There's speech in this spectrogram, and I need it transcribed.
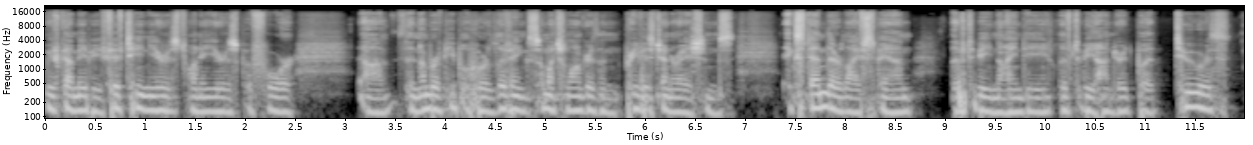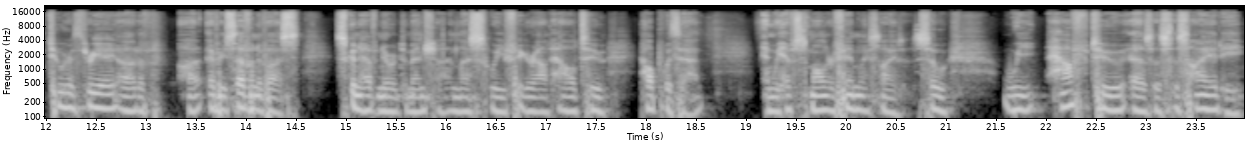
We've got maybe 15 years, 20 years before uh, the number of people who are living so much longer than previous generations extend their lifespan, live to be 90, live to be 100, but two or two or three out of uh, every seven of us is going to have neurodementia unless we figure out how to help with that. And we have smaller family sizes. So we have to, as a society,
